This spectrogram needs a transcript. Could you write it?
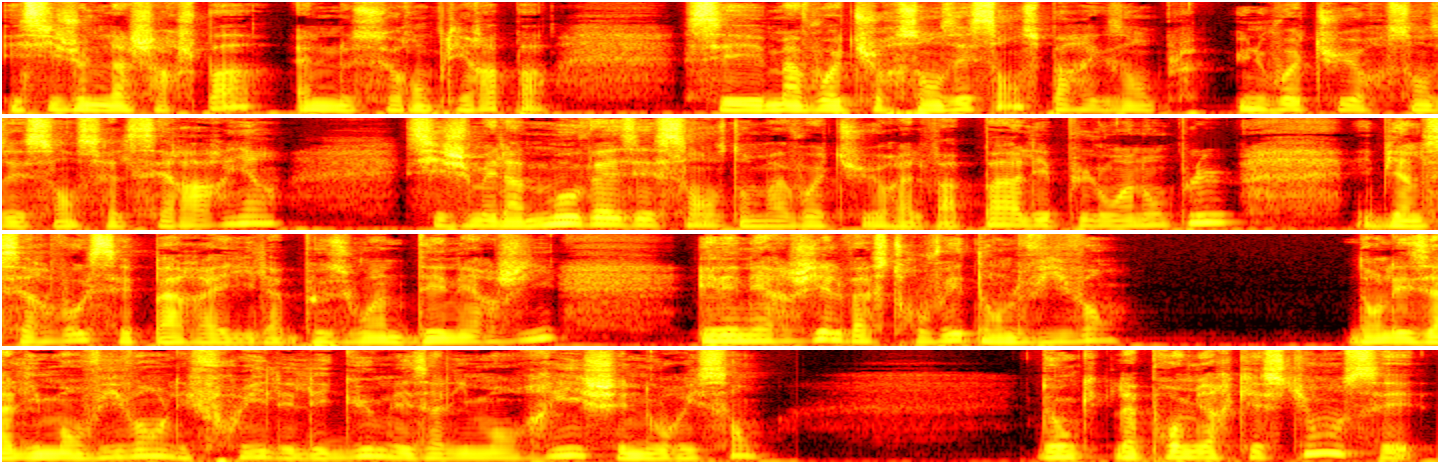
et si je ne la charge pas, elle ne se remplira pas. C'est ma voiture sans essence, par exemple. Une voiture sans essence, elle sert à rien. Si je mets la mauvaise essence dans ma voiture, elle va pas aller plus loin non plus. Eh bien, le cerveau, c'est pareil. Il a besoin d'énergie. Et l'énergie, elle va se trouver dans le vivant. Dans les aliments vivants, les fruits, les légumes, les aliments riches et nourrissants. Donc, la première question, c'est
